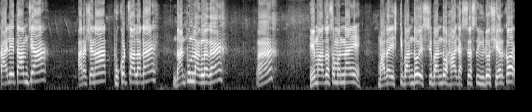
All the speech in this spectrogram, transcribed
कायले येतं आमच्या? आरक्षणात फुकट चाललं काय? दानपून लागलं काय? हा हे माझं असं म्हणणं आहे. माझा एस टी बांधव एस सी बांधव हा जास्तीत जास्त व्हिडिओ शेअर कर.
